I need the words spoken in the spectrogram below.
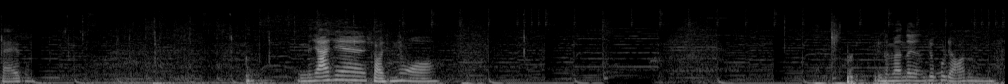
白的。你们家线小心哦。你他妈那个人就不聊你了。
